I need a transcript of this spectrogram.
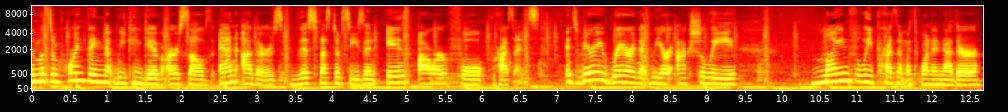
The most important thing that we can give ourselves and others this festive season is our full presence. It's very rare that we are actually mindfully present with one another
